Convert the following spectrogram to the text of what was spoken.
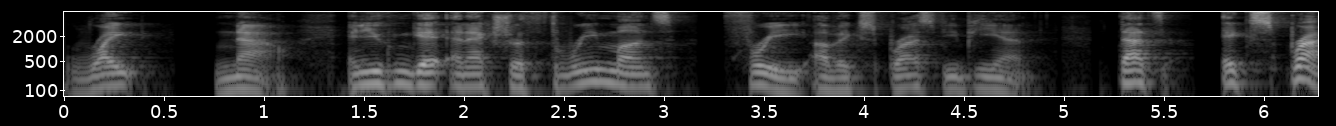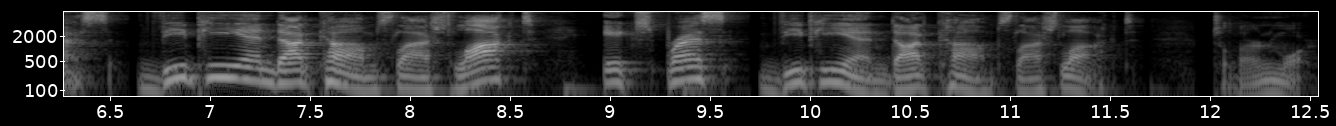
right now. And you can get an extra three months free of ExpressVPN. That's expressvpn.com slash locked, expressvpn.com slash locked to learn more.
